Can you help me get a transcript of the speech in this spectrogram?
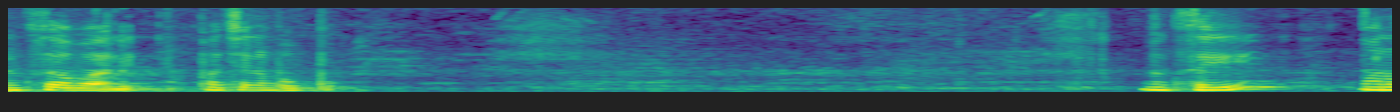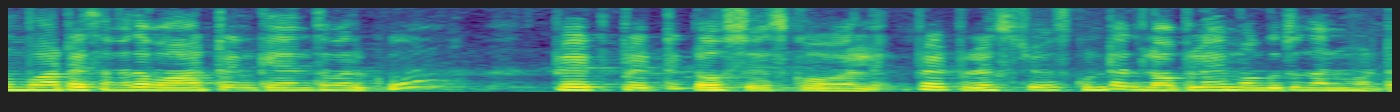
మిక్స్ అవ్వాలి పచ్చెనపప్పు. మిక్స్ అయ్యి మనం వాటర్ వేసాం కదా వాటర్ ఇంకేంత వరకు ప్లేట్ పెట్టి క్లోజ్ చేసుకోవాలి. ప్లేట్ ప్రెస్ చేసుకుంటే అది లోపలే మగ్గుతుంది అనమాట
